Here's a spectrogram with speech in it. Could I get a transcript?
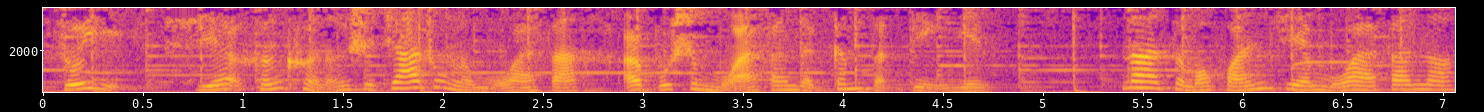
所以鞋很可能是加重了拇外翻，而不是拇外翻的根本病因。那怎么缓解拇外翻呢？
